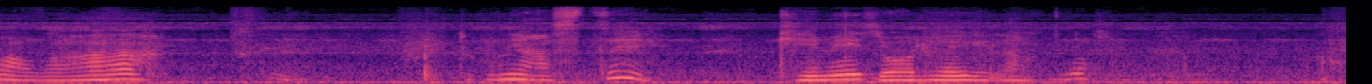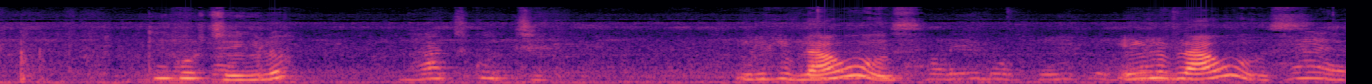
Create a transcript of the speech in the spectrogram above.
বাবা, একটুখানি আসতে? ঘেমে জল হয়ে গেলাম। কি করছে এগুলো? ভাজ করছে। এগুলো কি ব্লাউজ? এগুলো ব্লাউজ? হ্যাঁ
